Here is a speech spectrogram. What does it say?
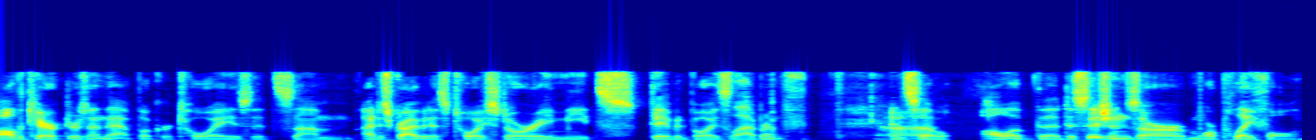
all the characters in that book are toys. It's um, I describe it as Toy Story meets David Bowie's Labyrinth, uh-huh. and so all of the decisions are more playful.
